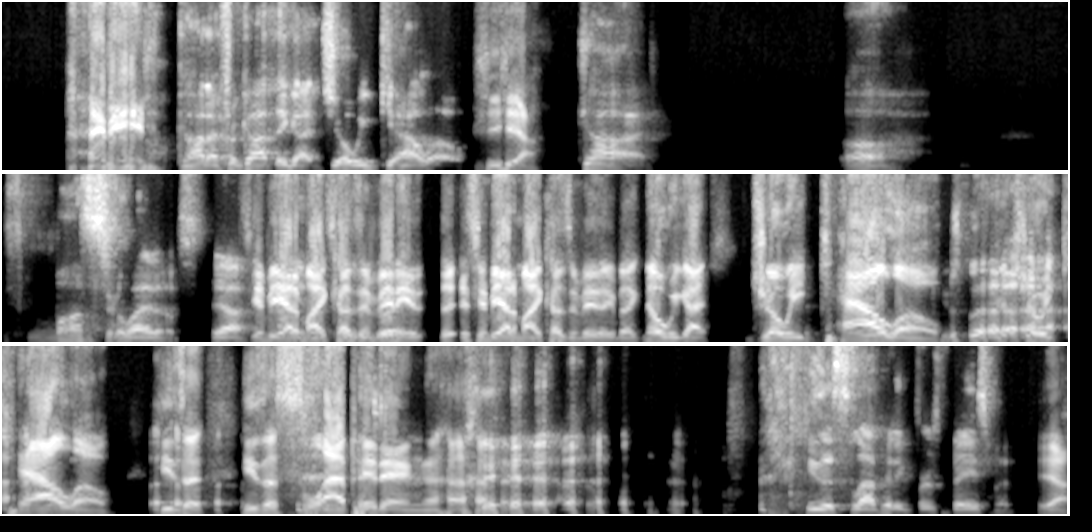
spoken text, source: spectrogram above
I mean, oh, God, I forgot they got Joey Gallo. yeah, God. Oh, these monster lineups. Yeah. it's gonna be I out of my cousin be. Vinny. It's gonna be out of my cousin Vinny. They'll be like, no, we got Joey Callow. Joey Callow. He's a he's a slap hitting. Uh, he's a slap hitting first baseman. yeah.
